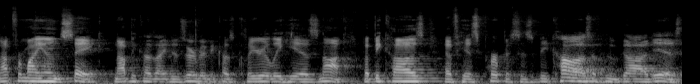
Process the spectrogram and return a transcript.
Not for my own sake, not because I deserve it, because clearly He has not, but because of His purposes, because of who God is.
